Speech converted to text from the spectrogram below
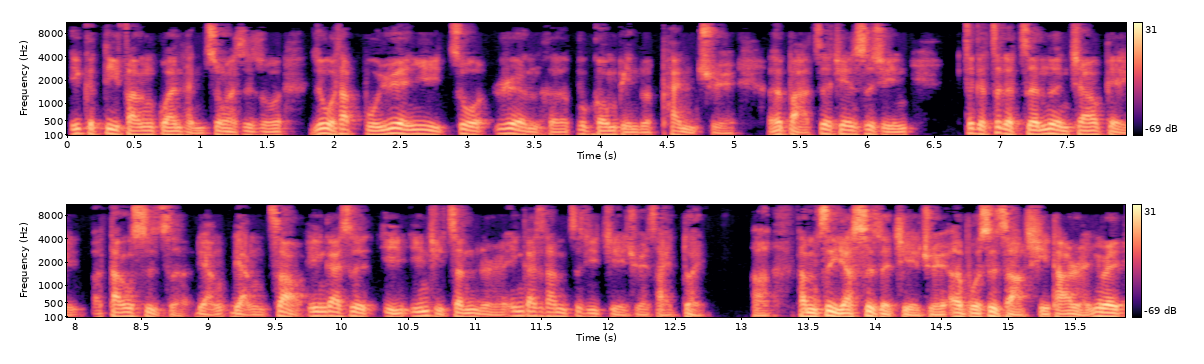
一个地方官很重要，是说如果他不愿意做任何不公平的判决，而把这件事情。这个这个争论交给呃当事者两两造，应该是引引起争的人，应该是他们自己解决才对啊，他们自己要试着解决，而不是找其他人，因为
